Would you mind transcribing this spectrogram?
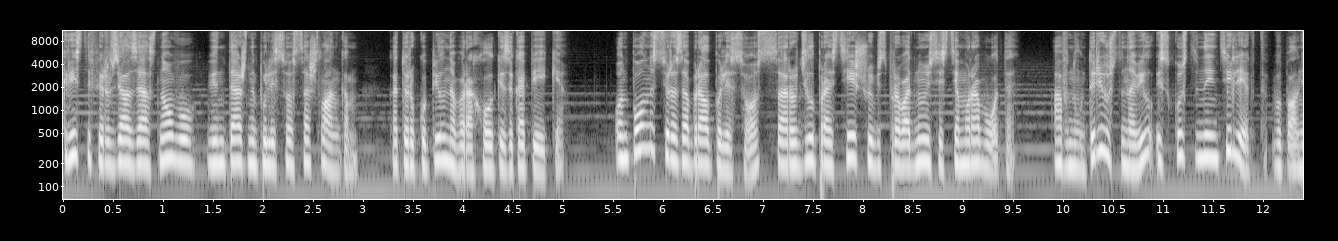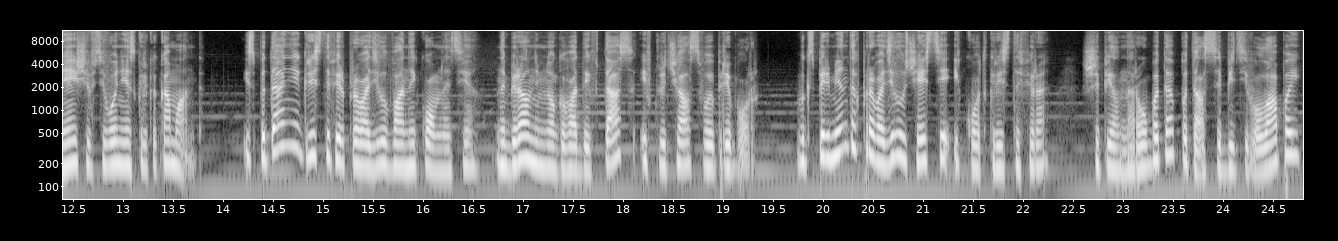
Кристофер взял за основу винтажный пылесос со шлангом, который купил на барахолке за копейки. Он полностью разобрал пылесос, соорудил простейшую беспроводную систему работы, а внутрь установил искусственный интеллект, выполняющий всего несколько команд – Испытание Кристофер проводил в ванной комнате, набирал немного воды в таз и включал свой прибор. В экспериментах проводил участие и кот Кристофера. Шипел на робота, пытался бить его лапой,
